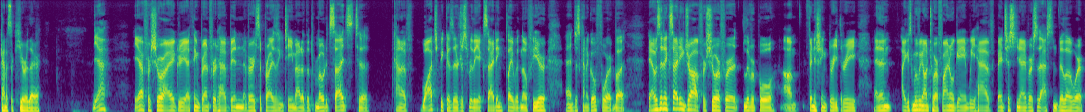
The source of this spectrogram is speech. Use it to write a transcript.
kind of secure there. Yeah, yeah, for sure. I agree. I think Brentford have been a very surprising team out of the promoted sides to kind of watch because they're just really exciting, play with no fear, and just kind of go for it. But yeah, it was an exciting draw for sure for Liverpool, um, finishing 3 3. And then I guess moving on to our final game, we have Manchester United versus Aston Villa, where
